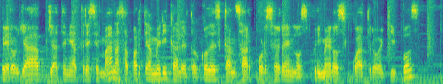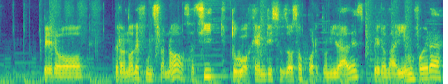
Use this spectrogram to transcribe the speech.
pero ya, ya tenía tres semanas. Aparte, a América le tocó descansar por ser en los primeros cuatro equipos, pero, pero no le funcionó. O sea, sí, tuvo Henry sus dos oportunidades, pero de ahí en fuera,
